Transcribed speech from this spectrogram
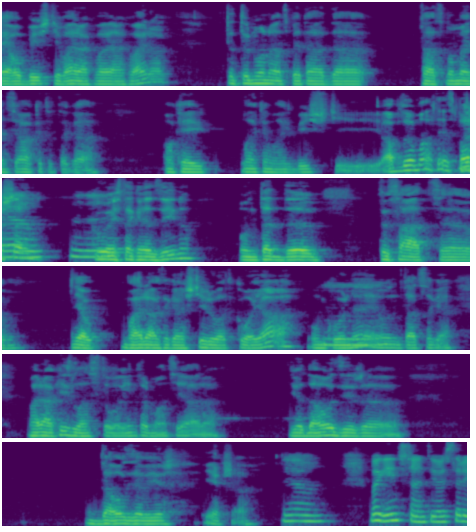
jau bišķi vairāk, vairāk, vairāk, tad tu nonāc pie tāda, tāds moments, jā, ka tu tā kā, ok, laikam vajag bišķi apdomāties pašam, Jā. ko es kā zinu, un tad uh, tu sāc uh, jau vairāk tā kā šķirot, ko jā un ko nē, Mhm. un tāds tā kā vairāk izlasi to informāciju ārā, jo daudz ir, uh, daudz jau ir iekšā. Jā, baigi interesanti, jo es arī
